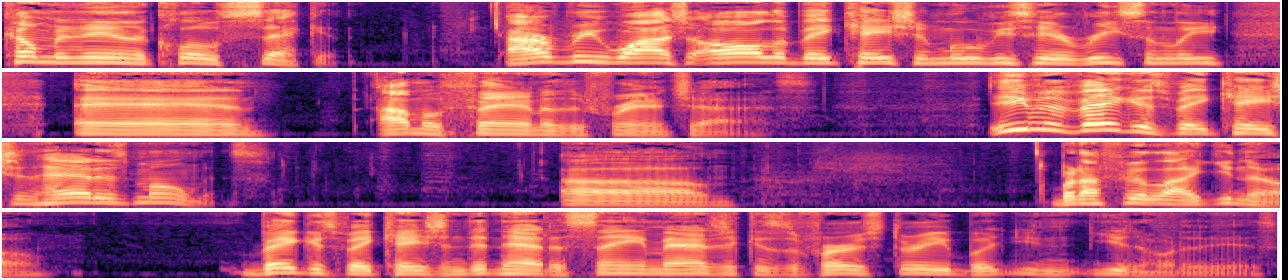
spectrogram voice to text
coming in a close second. I rewatched all the vacation movies here recently, and I'm a fan of the franchise. Even Vegas Vacation had its moments. Um, but I feel like, you know, Vegas Vacation didn't have the same magic as the first three, but you you know what it is.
